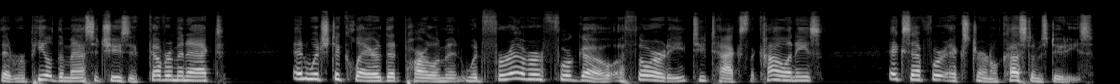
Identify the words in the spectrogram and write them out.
that repealed the Massachusetts Government Act, and which declared that Parliament would forever forego authority to tax the colonies, except for external customs duties.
